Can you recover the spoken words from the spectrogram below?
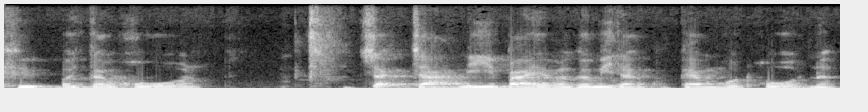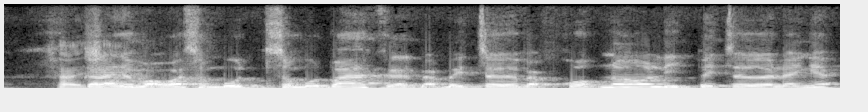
คือเออแต่โห จากจากนี้ไปมันก็มีแต่โปรแกรมโหดๆเนอะใช่ใช่ก็เลยจะบอกว่าสมมติสมมติว่าเกิดแบบไปเจอแบบพวกนอริชไปเจออะไรเงี้ย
